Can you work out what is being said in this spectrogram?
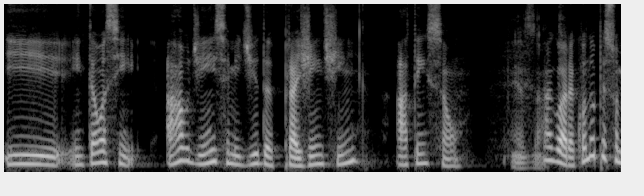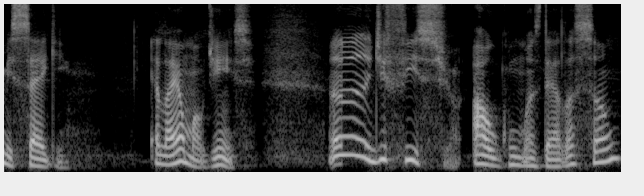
E então assim, a audiência é medida para gente em atenção. Exato. Agora, quando a pessoa me segue, ela é uma audiência? Ah, difícil. Algumas delas são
